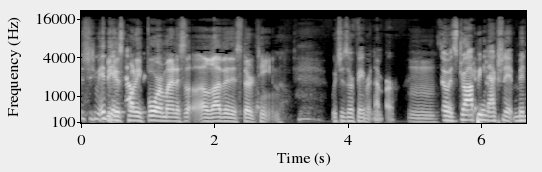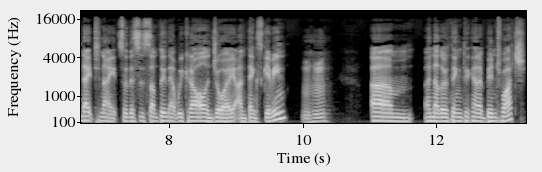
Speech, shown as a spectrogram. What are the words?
she made the Because announcement, 24 minus 11 is 13. Which is our favorite number. Mm, So it's dropping actually at midnight tonight. So this is something that we can all enjoy on Thanksgiving. hmm Um, another thing to kind of binge watch.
